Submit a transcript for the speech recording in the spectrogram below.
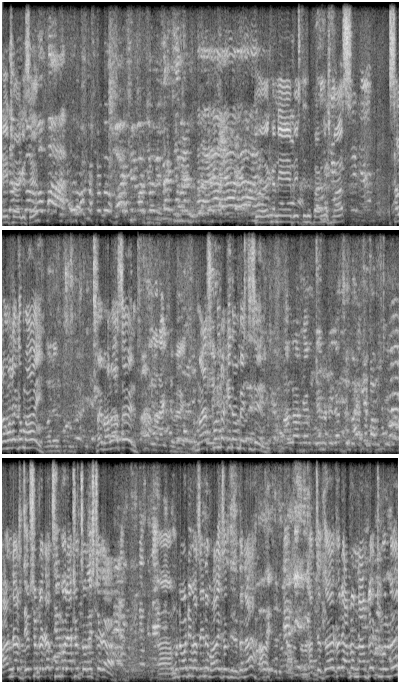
লেট হয়ে গেছে। তো এখানে বেচতেছে পাঙ্গাস মাছ সালাম আলাইকুম ভাই। ভাই, ভালো আছেন? মাছ কোনটা কি দাম বেচতেছেন? পাঙ্গাস দেড়শো টাকা সিলভার একশো চল্লিশ টাকা। মোটামুটি বেচা কিনা ভালোই চলতেছে, তাই না? আচ্ছা দয়া করে আপনার নামটা একটু বলবেন।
